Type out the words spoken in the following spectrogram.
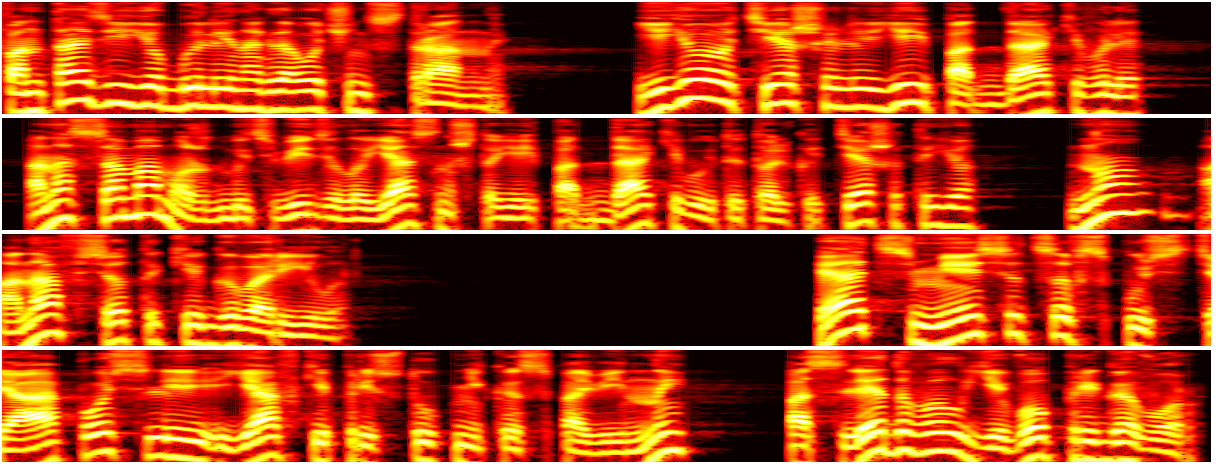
Фантазии ее были иногда очень странны. Ее тешили, ей поддакивали. Она сама, может быть, видела ясно, что ей поддакивают и только тешат ее, но она все-таки говорила. Пять месяцев спустя, после явки преступника с повинной, Последовал его приговор.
